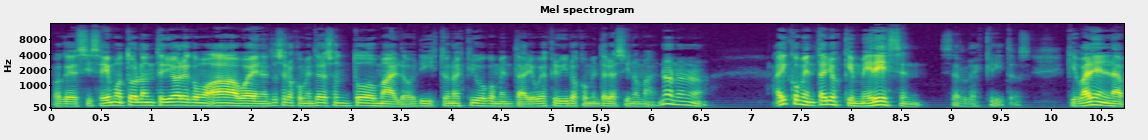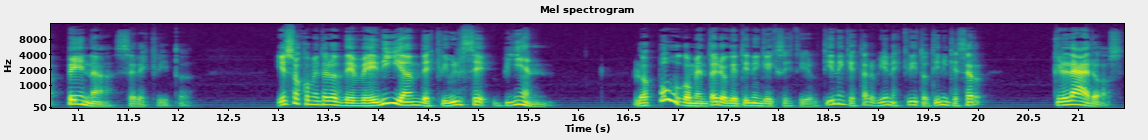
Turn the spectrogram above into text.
Porque si seguimos todo lo anterior es como, ah, bueno, entonces los comentarios son todo malo, listo, no escribo comentarios, voy a escribir los comentarios así nomás. No, no, no. Hay comentarios que merecen ser escritos, que valen la pena ser escritos. Y esos comentarios deberían de escribirse bien. Los pocos comentarios que tienen que existir tienen que estar bien escritos, tienen que ser claros.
